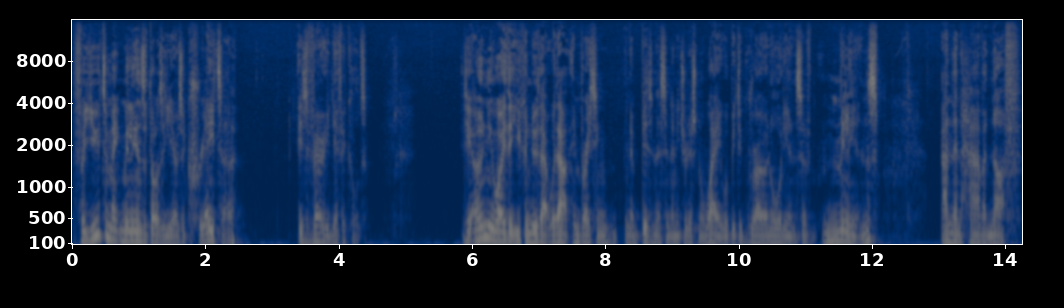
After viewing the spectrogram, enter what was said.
For you to make millions of dollars a year as a creator is very difficult. The only way that you can do that without embracing you know, business in any traditional way would be to grow an audience of millions and then have enough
